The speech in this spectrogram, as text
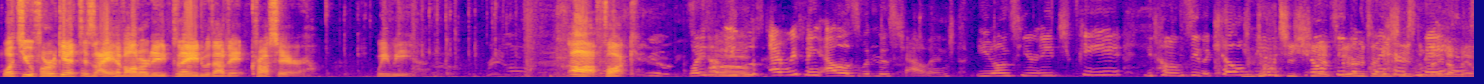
What you forget is I have already played without a crosshair. Wee wee. Ah, fuck. Dude, what do you tell me? You lose everything else with this challenge. You don't see your HP. You don't see the kills. You don't see shit. You don't see the the only see players' is the names.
